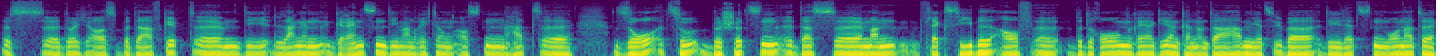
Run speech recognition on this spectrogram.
es äh, durchaus Bedarf gibt, äh, die langen Grenzen, die man Richtung Osten hat, äh, so zu beschützen, dass man flexibel auf Bedrohungen reagieren kann. Und da haben jetzt über die letzten Monate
